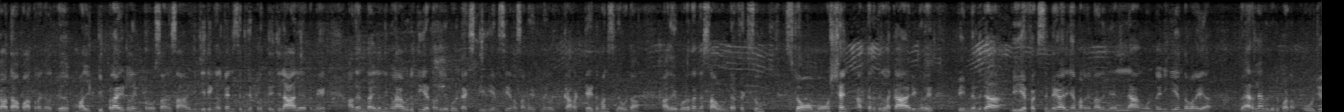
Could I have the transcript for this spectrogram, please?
കഥാപാത്രങ്ങൾക്ക് മൾട്ടിപ്പിൾ ആയിട്ടുള്ള ഇൻട്രോസ് ആണ്. സാഹചര്യങ്ങൾക്ക് അനുസരിച്ച് പ്രത്യേകിച്ച് ലാലേട്ടന് അതെന്തായാലും നിങ്ങൾ ആ ഒരു തിയേറ്ററിൽ പോയിട്ട് എക്സ്പീരിയൻസ് ചെയ്യണ സമയത്ത് നിങ്ങൾക്ക് കറക്റ്റായിട്ട് മനസ്സിലാവും. അതേപോലെ തന്നെ സൗണ്ട് എഫക്ട്സും സ്ലോ മോഷൻ അത്തരത്തിലുള്ള കാര്യങ്ങൾ പിന്നെ എന്താ വി എഫ് എക്സിന്റെ കാര്യം ഞാൻ പറഞ്ഞിട്ടുണ്ടായിരുന്നില്ല? എല്ലാം കൊണ്ട് എനിക്ക് എന്താ പറയാ വേറെ ലെവലൊരു പടം. ഒരു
